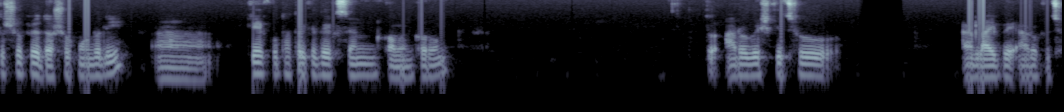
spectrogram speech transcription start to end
তো সুপ্রিয় দর্শক মন্ডলী কে কোথা থেকে দেখছেন কমেন্ট করুন। তো আরও বেশ কিছু লাইভে আরও কিছু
